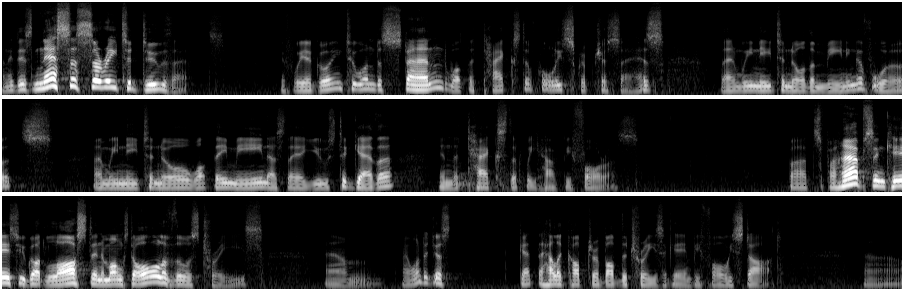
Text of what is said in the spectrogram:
And it is necessary to do that if we are going to understand what the text of Holy Scripture says then we need to know the meaning of words and we need to know what they mean as they are used together in the text that we have before us. But perhaps, in case you got lost in amongst all of those trees, um, I want to just get the helicopter above the trees again before we start. Uh,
